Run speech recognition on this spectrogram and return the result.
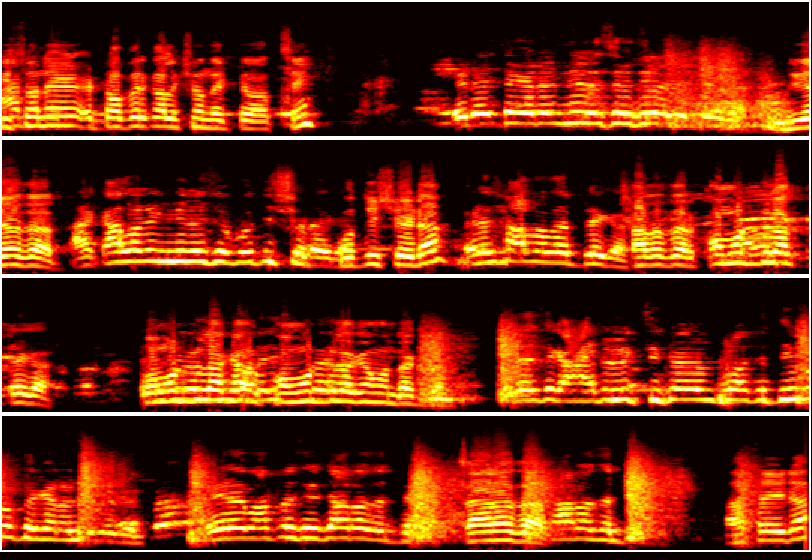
পিছনে টপের কালেকশন দেখতে পাচ্ছি। এটা হচ্ছে এটা নিয়ে এসে দুই হাজার টাকা। দুই হাজার। আর কালারিং নিয়ে এসে পঁচিশশো টাকা। পঁচিশশো এটা? এটা সাত হাজার টাকা। সাত হাজার। কমরগুলো টাকা। কমরগুলো কমরগুলো কেমন রাখবেন। হাইড্রোলিক সিট প্লাস তিন বছর গ্যারান্টি দেবেন। এটা মাত্র হচ্ছে চার হাজার টাকা। চার হাজার। চার হাজার টাকা। আচ্ছা এটা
